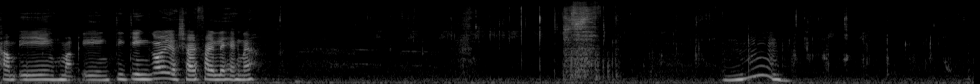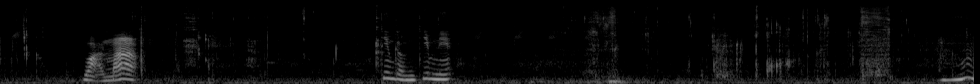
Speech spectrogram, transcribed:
ทำเองหมักเอง จริง ๆ ก็อย่าใช้ไฟแรงนะหวานมาก จิ้มกับน้ำจิ้มนี้ อืม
